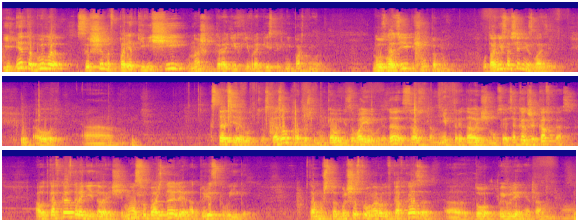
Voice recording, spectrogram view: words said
И это было совершенно в порядке вещей у наших дорогих европейских непартнеров. Но злодеи почему-то мы. Вот они совсем не злодеи. Вот. Кстати, вот сказал про то, что мы никого не завоевывали, да, сразу там некоторые товарищи могут сказать, а как же Кавказ? А вот Кавказ, дорогие товарищи, мы освобождали от турецкого ига. Потому что большинство народов Кавказа э, до появления там э,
